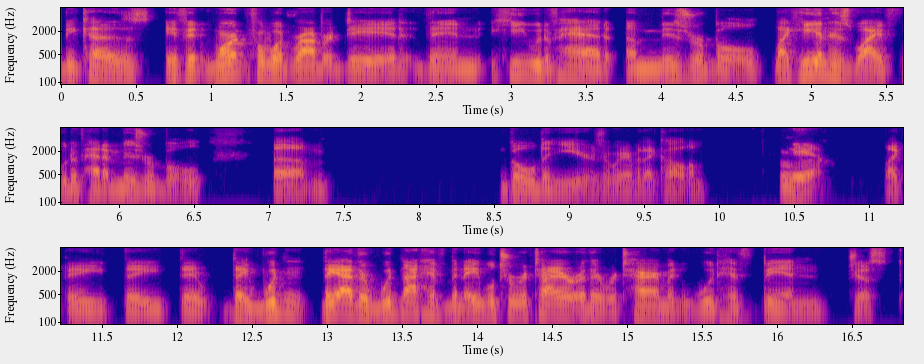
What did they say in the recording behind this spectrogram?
Because if it weren't for what Robert did, then he would have had a miserable, like he and his wife would have had a miserable, um, golden years or whatever they call them. Yeah. Like they they they they wouldn't they either would not have been able to retire or their retirement would have been just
